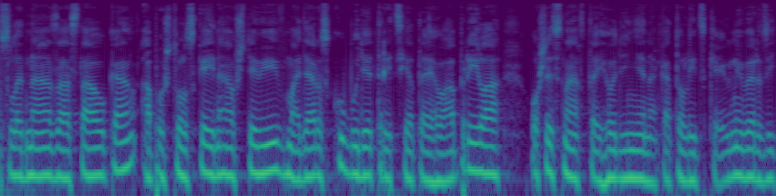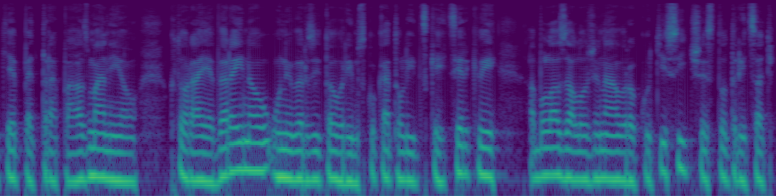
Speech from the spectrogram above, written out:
Posledná zastávka apoštolskej návštevy v Maďarsku bude 30. apríla o 16. hodine na Katolíckej univerzite Petra Pázmaniov, ktorá je verejnou univerzitou rímskokatolíckej cirkvi a bola založená v roku 1635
